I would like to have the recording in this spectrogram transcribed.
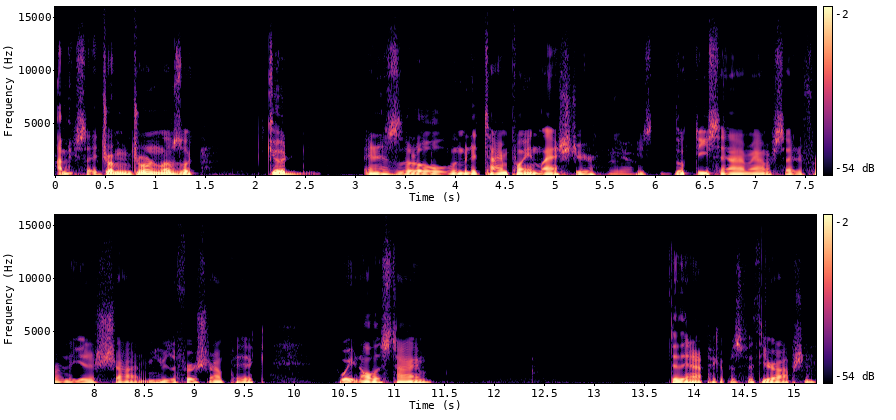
I'm excited. Jordan Jordan Love's looked good in his little limited time playing last year. Yeah. He's looked decent. I mean, I'm excited for him to get a shot. I mean, he was a first round pick, waiting all this time. Did they not pick up his fifth year option?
